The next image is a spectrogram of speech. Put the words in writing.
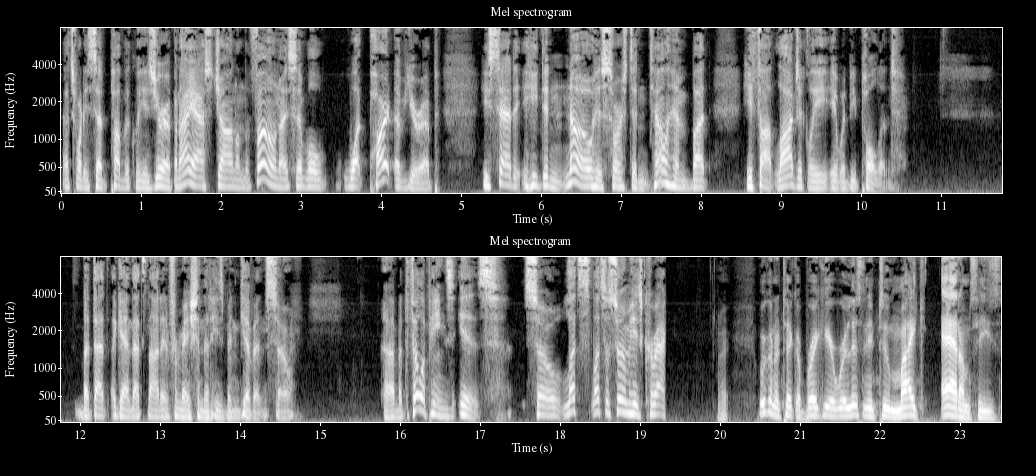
That's what he said publicly is Europe. And I asked John on the phone, I said, well, what part of Europe? He said he didn't know, his source didn't tell him, but he thought logically it would be Poland. But that, again, that's not information that he's been given. So uh, but the Philippines is. So let's let's assume he's correct. Right. We're going to take a break here. We're listening to Mike Adams. He's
